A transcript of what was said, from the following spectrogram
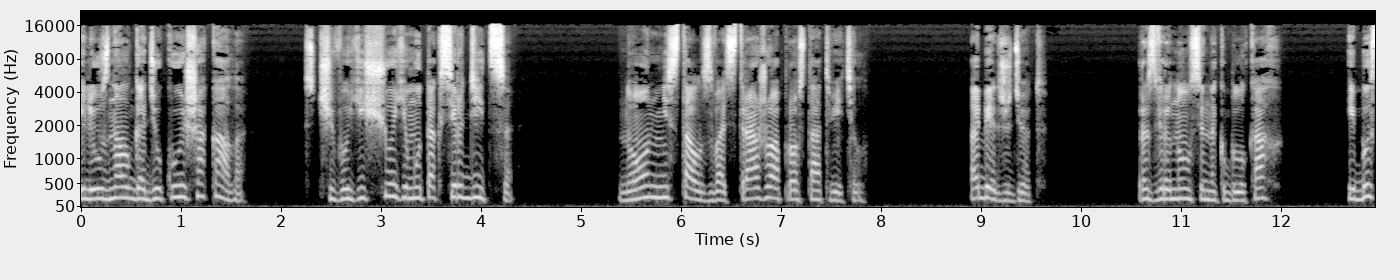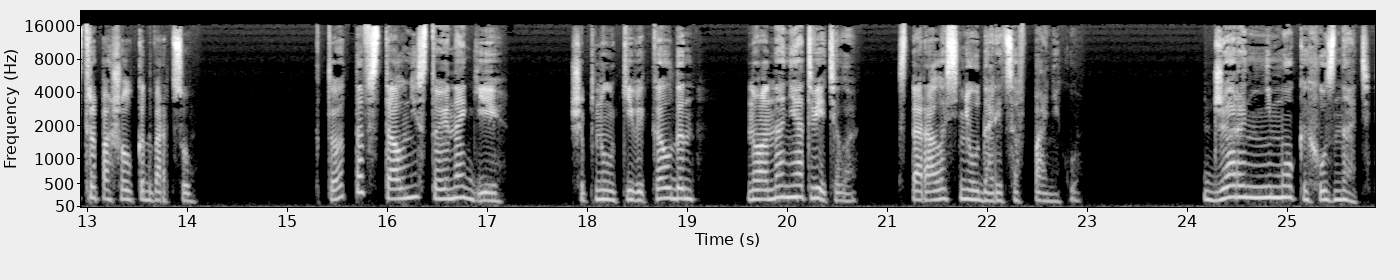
Или узнал гадюку и шакала? С чего еще ему так сердиться? Но он не стал звать стражу, а просто ответил. «Обед ждет». Развернулся на каблуках и быстро пошел ко дворцу. «Кто-то встал не с той ноги», — шепнул Киви Келден, но она не ответила, старалась не удариться в панику. Джарен не мог их узнать.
